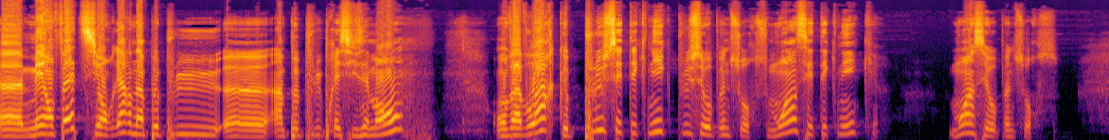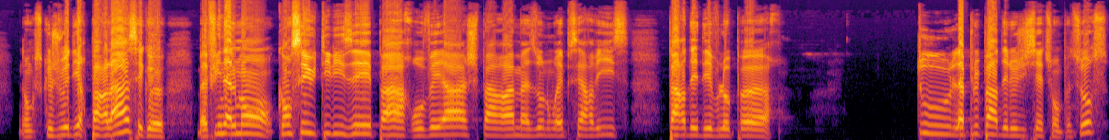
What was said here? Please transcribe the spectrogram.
mais en fait, si on regarde un peu plus précisément, on va voir que plus c'est technique, plus c'est open source. Moins c'est technique, moins c'est open source. Donc ce que je veux dire par là, c'est que bah, finalement, quand c'est utilisé par OVH, par Amazon Web Services, par des développeurs, la plupart des logiciels sont open source.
